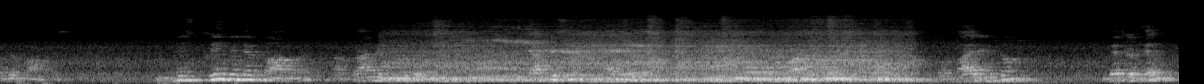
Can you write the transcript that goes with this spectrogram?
other farmers. These 3 million farmers are primary leaders practicing agriculture for higher income, better health,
